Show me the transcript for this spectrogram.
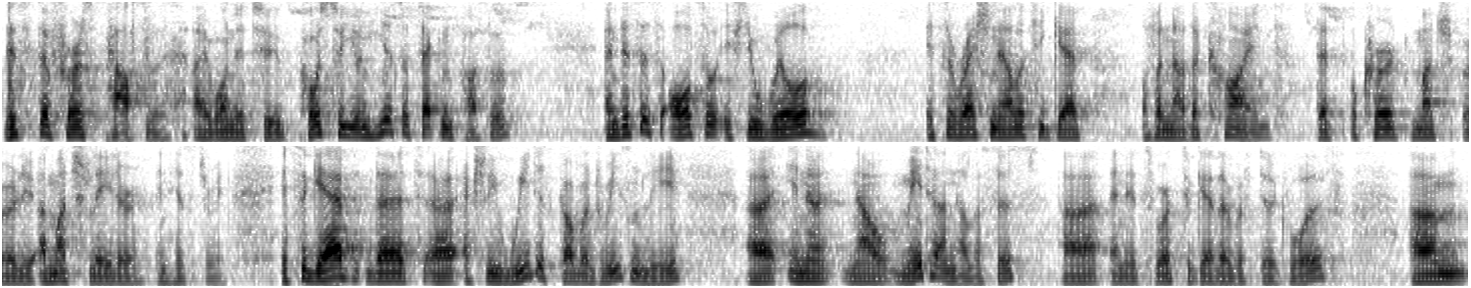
This is the first puzzle I wanted to pose to you, and here's the second puzzle. And this is also, if you will, it's a rationality gap of another kind that occurred much earlier, uh, much later in history. It's a gap that uh, actually we discovered recently uh, in a now meta-analysis, uh, and it's worked together with Dirk Wulff. Um,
